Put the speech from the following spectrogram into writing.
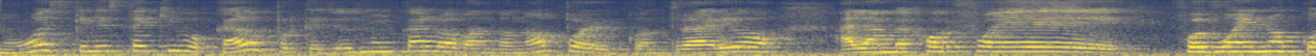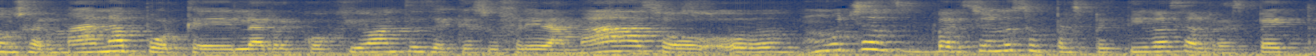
no, es que él está equivocado porque Dios nunca lo abandonó, por el contrario, a lo mejor fue, fue bueno con su hermana porque la recogió antes de que sufriera más, o, muchas versiones o perspectivas al respecto.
